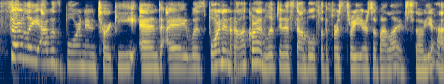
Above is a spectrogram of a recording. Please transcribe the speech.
certainly I was born in Turkey and I was born in Ankara and lived in Istanbul for the first three years of my life. So yeah,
